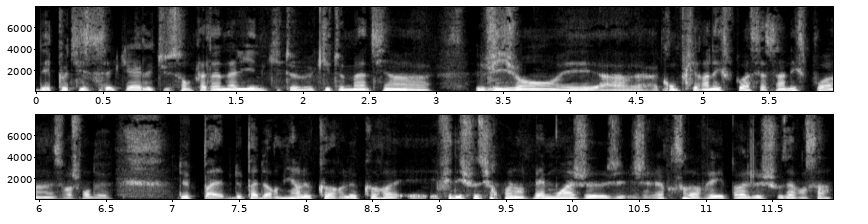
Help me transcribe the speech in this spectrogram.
des petites séquelles et tu sens que l'adrénaline qui te, qui te maintient vivant et à, accomplir un exploit, ça c'est un exploit. Hein, franchement de, de pas, de pas dormir. Le corps, le corps fait des choses surprenantes. Même moi, j'ai l'impression d'avoir fait pas mal de choses avant ça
